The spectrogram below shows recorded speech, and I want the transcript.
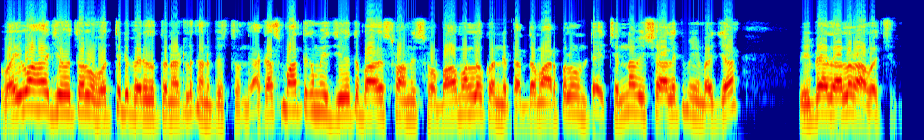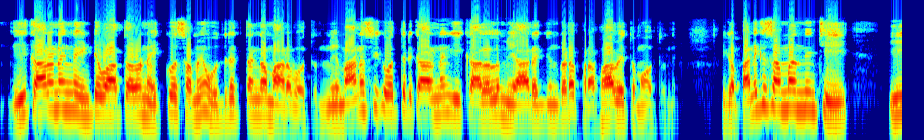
వైవాహ జీవితంలో ఒత్తిడి పెరుగుతున్నట్లు కనిపిస్తుంది. అకస్మాత్తుగా మీ జీవిత భాగస్వామి స్వభావంలో కొన్ని పెద్ద మార్పులు ఉంటాయి. చిన్న విషయాలకి మీ మధ్య విభేదాలు రావచ్చు. ఈ కారణంగా ఇంటి వాతావరణం ఎక్కువ సమయం ఉద్రిక్తంగా మారబోతుంది. మీ మానసిక ఒత్తిడి కారణంగా ఈ కాలంలో మీ ఆరోగ్యం కూడా ప్రభావితం అవుతుంది ఇక పనికి సంబంధించి ఈ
